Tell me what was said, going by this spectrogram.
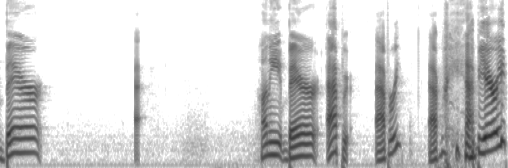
Bear. Honey Bear apiary, apiary, apiary,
